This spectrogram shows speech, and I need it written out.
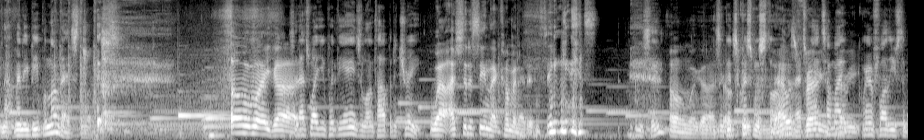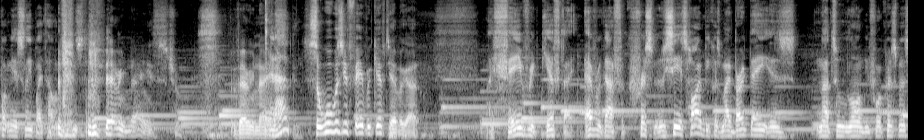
Not many people know that story. oh my god. So that's why you put the angel on top of the tree. Wow, I should have seen that coming. I didn't see it. You see? Oh my gosh. It's a good Christmas story. That was that's very, that's how my very, grandfather used to put me asleep by telling me that story. very nice. True. Very nice. It happens. So, what was your favorite gift you ever got? My favorite gift I ever got for Christmas. You see, it's hard because my birthday is not too long before Christmas.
